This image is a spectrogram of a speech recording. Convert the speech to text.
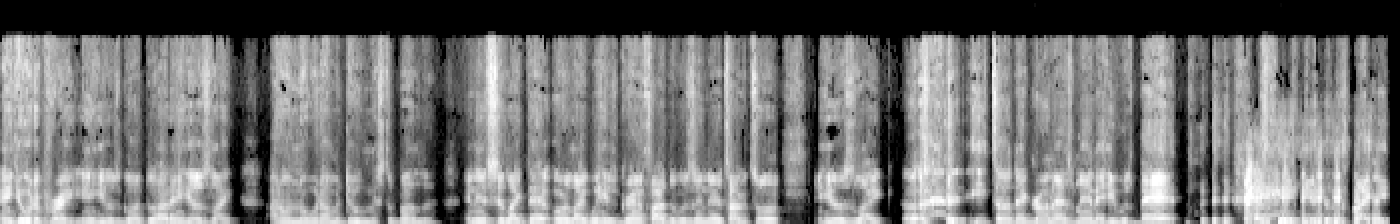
and you're to pray, And he was going through that and he was like, I don't know what I'm gonna do, Mr. Butler. And then shit like that. Or like when his grandfather was in there talking to him and he was like, uh, he told that grown ass man that he was bad. he was like,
